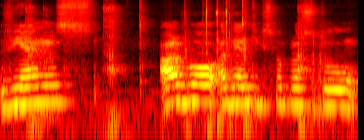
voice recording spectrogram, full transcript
Więc albo Agent X po prostu.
